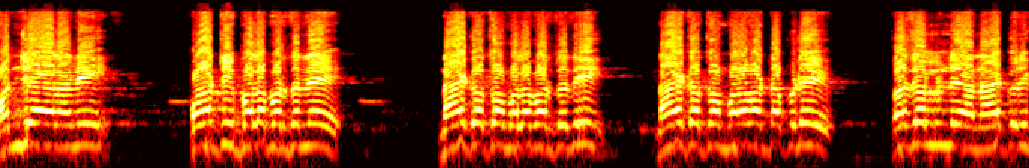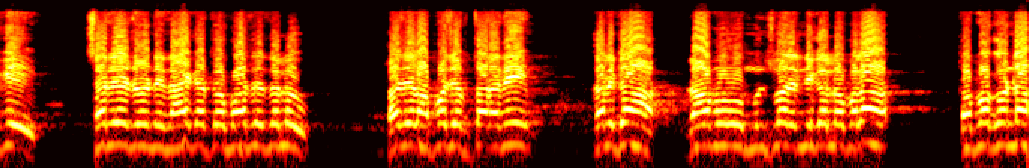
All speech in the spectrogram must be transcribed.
పనిచేయాలని పార్టీ బలపడుతూనే నాయకత్వం బలపడుతుంది. నాయకత్వం బలపడ్డప్పుడే ప్రజల నుండి ఆ నాయకుడికి సరైనటువంటి నాయకత్వ బాధ్యతలు ప్రజలు అప్పచెప్తారని కనుక రాబో మున్సిపల్ ఎన్నికల లోపల తప్పకుండా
